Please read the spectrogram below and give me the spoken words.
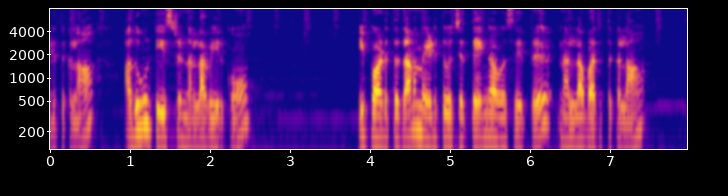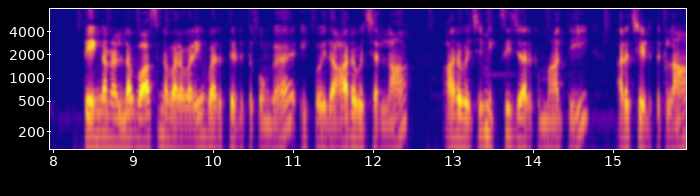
எடுத்துக்கலாம். அதுவும் டேஸ்ட்டு நல்லாவே இருக்கும். இப்போ அடுத்ததாக நம்ம எடுத்து வச்ச தேங்காவை சேர்த்து நல்லா வறுத்துக்கலாம். தேங்காய் நல்லா வாசனை வர வரையும் வறுத்து எடுத்துக்கோங்க. இப்போ இதை ஆற வச்சிடலாம். ஆற வச்சு மிக்சி ஜாருக்கு மாற்றி அரைச்சி எடுத்துக்கலாம்.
